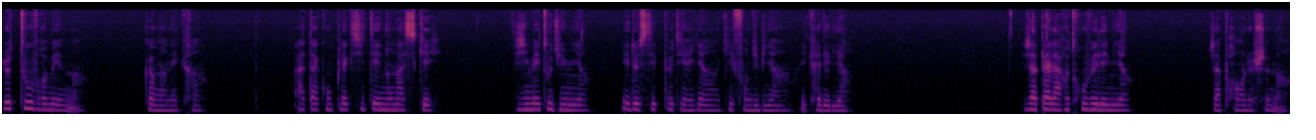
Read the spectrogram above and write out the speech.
Je t'ouvre mes mains comme un écrin à ta complexité non masquée. J'y mets tout du mien et de ces petits riens qui font du bien et créent des liens. J'appelle à retrouver les miens, j'apprends le chemin.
